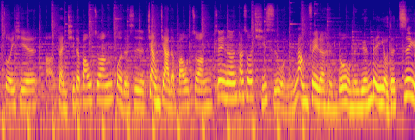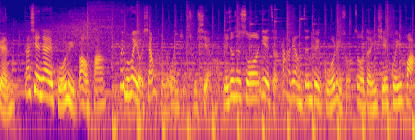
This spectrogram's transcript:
做一些啊短期的包装或者是降价的包装。所以呢，他说其实我们浪费了很多我们原本有的资源。那现在国旅爆发，会不会有相同的问题出现？哈，也就是说业者大量针对国旅所做的一些规划。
